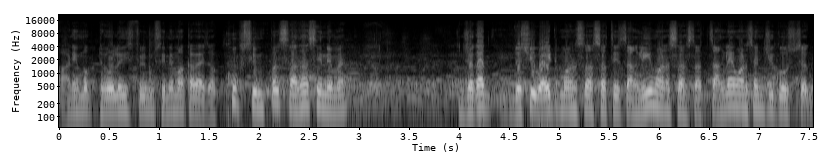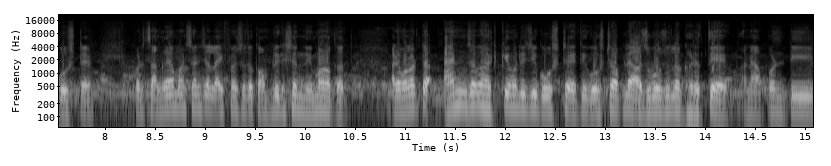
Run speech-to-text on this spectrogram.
आणि मग ठरवलं ही फिल्म सिनेमा करायचा खूप सिंपल साधा सिनेमा आहे. जगात जशी वाईट माणसं असतात ती चांगलीही माणसं असतात. चांगल्या माणसांची गोष्ट गोष्ट आहे. पण चांगल्या माणसांच्या लाईफमध्ये सुद्धा कॉम्प्लिकेशन निर्माण होतात. आणि मला वाटतं अँड जगा हटकेमध्ये जी गोष्ट आहे ती गोष्ट आपल्या आजूबाजूला घडते आहे. आणि आपण ती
